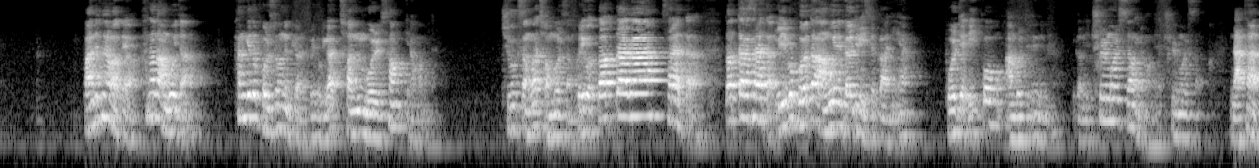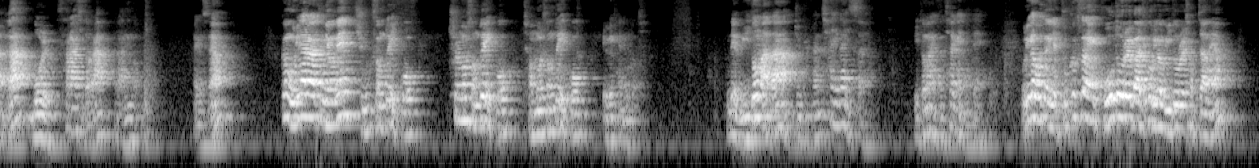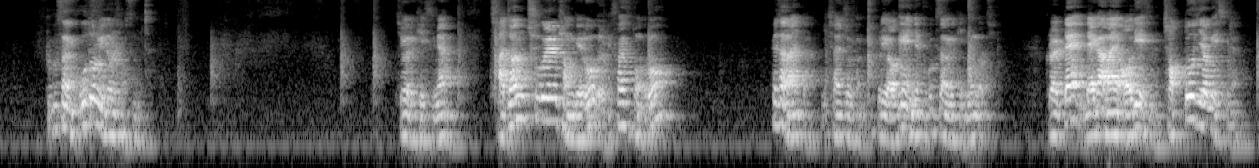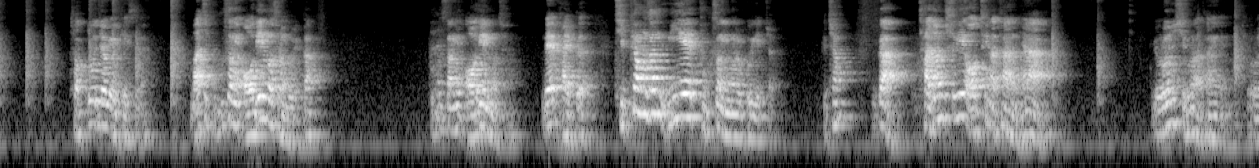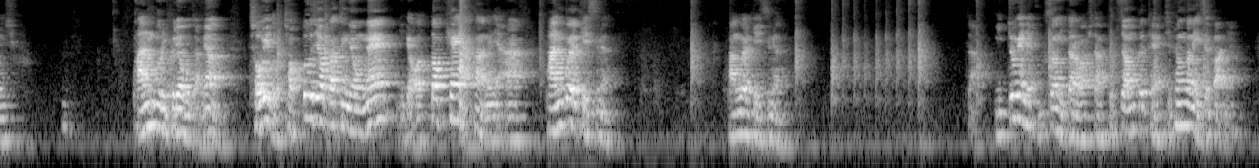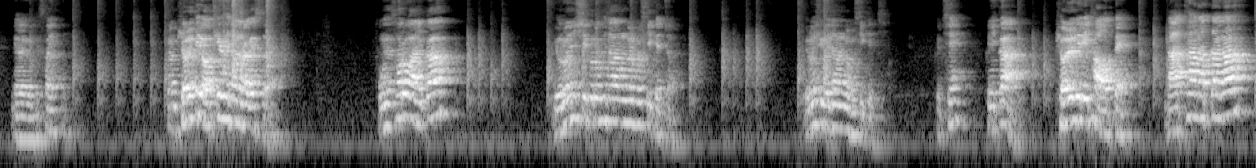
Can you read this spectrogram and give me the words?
반대편은 어때요? 하나도 안 보이잖아. 한 개도 볼 수 없는 별. 그래서 우리가 전몰성이라고 합니다. 주극성과 전몰성. 그리고 떴다가 사라졌다가 떴다가 사라졌다가 일부 보였다가 안 보이는 별들이 있을 거 아니에요. 볼 때도 있고 안 볼 때도 있는 별. 이제 출몰성이라고 합니다. 출몰성. 나타났다가 몰 사라지더라 라는 겁니다. 알겠어요? 그럼 우리나라 같은 경우는 주국성도 있고 출몰성도 있고 전몰성도 있고 이렇게 되는 거지. 근데 위도마다 좀 약간 차이가 있어요. 위도마다 약간 차이가 있는데 우리가 보통 이제 북극성의 고도를 가지고 우리가 위도를 잡잖아요. 북극성의 고도로 위도를 잡습니다. 지금 이렇게 있으면 자전축을 경계로 이렇게 서해수통으로 회전하니까 이 자전축을 경계 그리고 여기에 이제 북극성이 이렇게 있는 거지. 그럴 때 내가 만약 어디에 있으면 적도 지역에 있으면 적도 지역에 이렇게 있으면 마치 북극성이 어디에 있는 것처럼 보일까? 북극성이 어디에 있는 것처럼 내 발끝 지평선 위에 북극성 있는 걸 보이겠죠? 그쵸? 그러니까 자전축이 어떻게 나타나느냐 이런 식으로 나타나게 거죠. 이런 식으로. 반구를 그려보자면 저희도 적도 지역 같은 경우는 이게 어떻게 나타나느냐. 반구가 이렇게 있으면. 반구가 이렇게 있으면. 자 이쪽에 이제 북성이 있다고 합시다. 북점 끝에 지평선에 있을 거 아니야. 내가 이렇게 서 있고. 그럼 별들이 어떻게 회전을 하겠어요? 동생 서로 가니까 이런 식으로 회전하는 걸 볼 수 있겠죠 이런 식으로 회전하는 걸 볼 수 있겠지 그치? 그러니까 별들이 다 어때? 나타났다가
